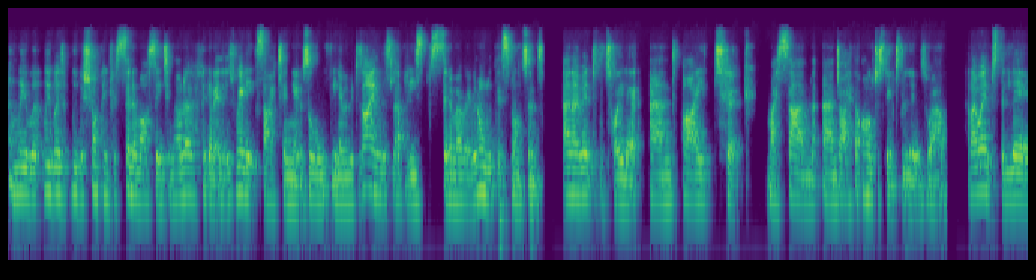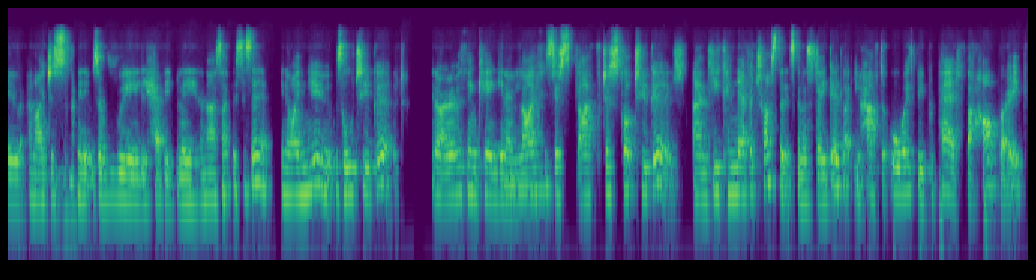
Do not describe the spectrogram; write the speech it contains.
and we were we were we were shopping for cinema seating. I'll never forget it. And it was really exciting. It was all, you know, we were designing this lovely cinema room and all of this nonsense. And I went to the toilet and I took my son and I thought, oh, I'll just go to the loo as well. And I went to the loo and I just, I mean, it was a really heavy bleed. And I was like, this is it. You know, I knew it was all too good. You know, I remember thinking, you know, mm. life is just, life just got too good. And you can never trust that it's going to stay good. Like you have to always be prepared for that heartbreak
